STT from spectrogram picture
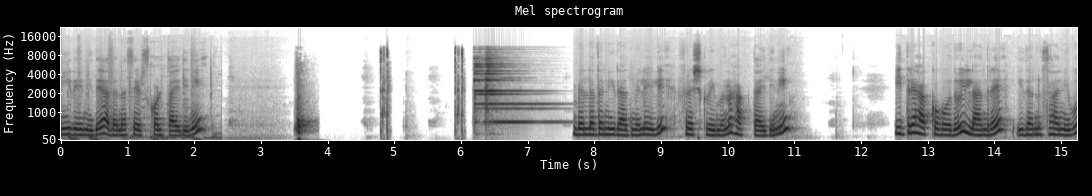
ನೀರೇನಿದೆ ಅದನ್ನು ಸೇರಿಸ್ಕೊಳ್ತಾ ಇದ್ದೀನಿ. ಬೆಲ್ಲದ ನೀರಾದಮೇಲೆ ಇಲ್ಲಿ ಫ್ರೆಶ್ ಕ್ರೀಮನ್ನು ಹಾಕ್ತಾ ಇದ್ದೀನಿ. ಇದ್ದರೆ ಹಾಕ್ಕೋಬೋದು, ಇಲ್ಲಾಂದರೆ ಇದನ್ನು ಸಹ ನೀವು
